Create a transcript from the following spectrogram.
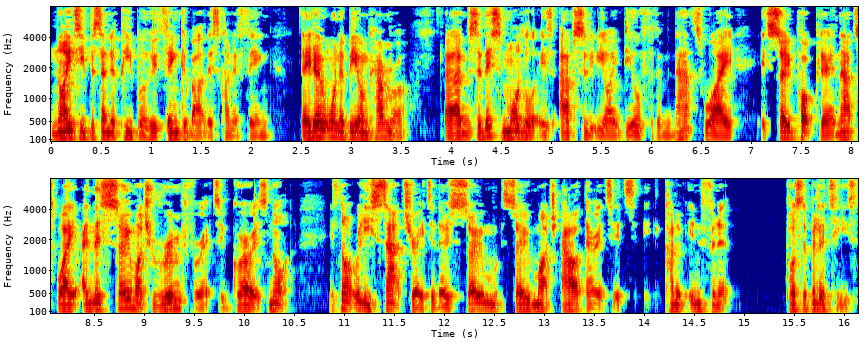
90% of people who think about this kind of thing they don't want to be on camera. Um, so this model is absolutely ideal for them. And that's why it's so popular and that's why and there's so much room for it to grow. It's not it's not really saturated. There's so so much out there. It's it's kind of infinite possibilities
